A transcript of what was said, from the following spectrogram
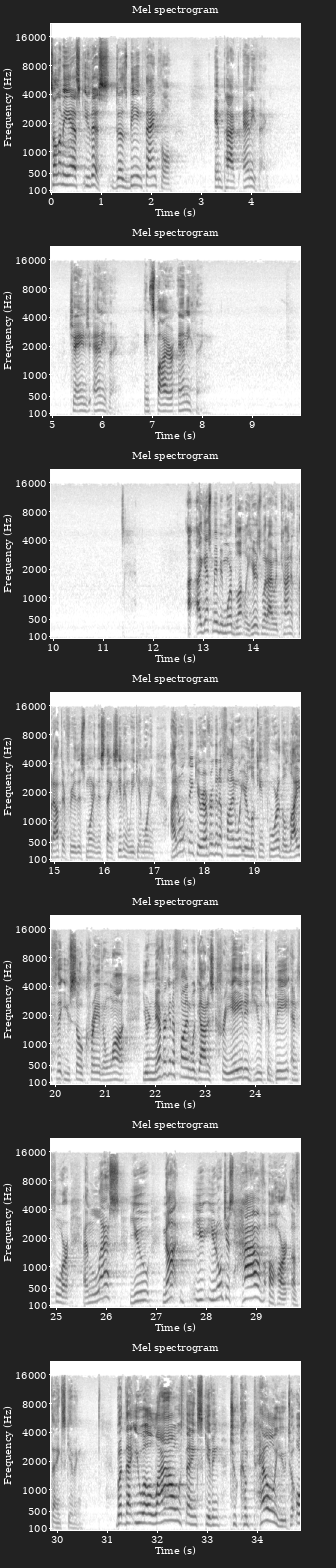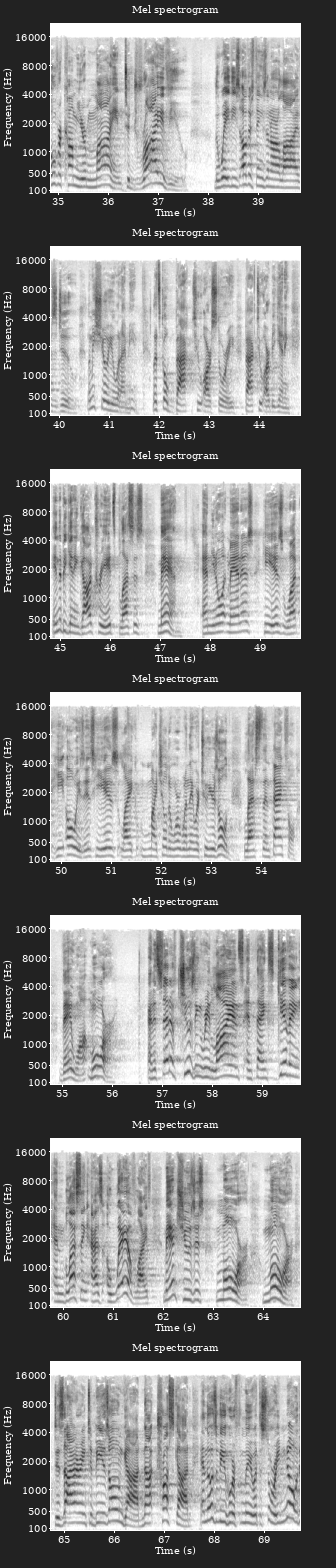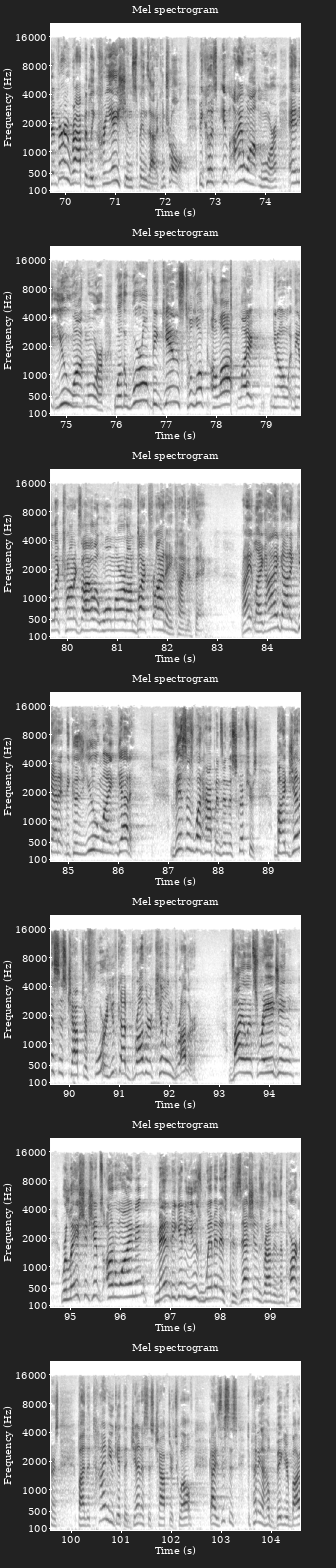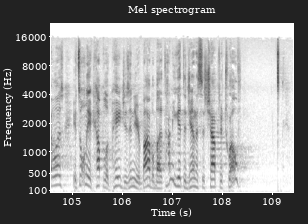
So let me ask you this Does being thankful impact anything? Change anything? Inspire anything? I guess maybe more bluntly, here's what I would kind of put out there for you this morning, this Thanksgiving weekend morning. I don't think you're ever going to find what you're looking for, the life that you so crave and want. You're never going to find what God has created you to be and for unless you not you, you don't just have a heart of thanksgiving, but that you allow thanksgiving to compel you, to overcome your mind, to drive you the way these other things in our lives do. Let me show you what I mean. Let's go back to our story, back to our beginning. In the beginning, God creates, blesses man. And you know what man is? He is what he always is. He is like my children were when they were two years old less than thankful. They want more. And instead of choosing reliance and thanksgiving and blessing as a way of life, man chooses more, more, desiring to be his own God, not trust God. And those of you who are familiar with the story know that very rapidly creation spins out of control. Because if I want more and you want more, well, the world begins to look a lot like, you know, the electronics aisle at Walmart on Black Friday kind of thing. Right? Like, I got to get it because you might get it. This is what happens in the scriptures. By Genesis chapter 4, you've got brother killing brother, violence raging, relationships unwinding. Men begin to use women as possessions rather than partners. By the time you get to Genesis chapter 12, guys, this is, depending on how big your Bible is, it's only a couple of pages into your Bible. By the time you get to Genesis chapter 12,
